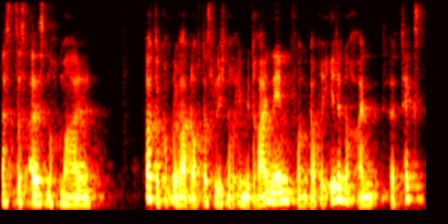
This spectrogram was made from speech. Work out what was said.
lasst das alles nochmal, ach, da kommt gerade noch, das will ich noch eben mit reinnehmen, von Gabriele noch ein äh, Text.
